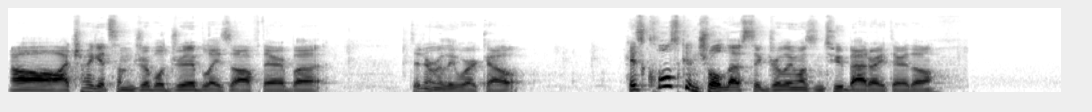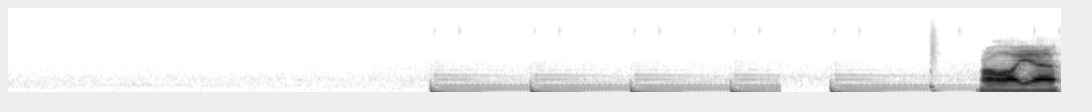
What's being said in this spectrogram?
Oh, I try to get some dribble dribbles off there, but didn't really work out. His close control left stick dribbling wasn't too bad right there, though. Oh, yeah.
